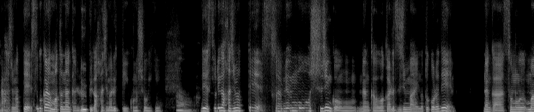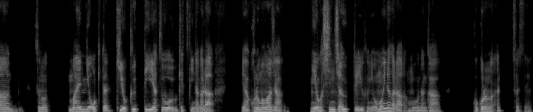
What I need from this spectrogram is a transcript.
から始まって、そこからまたなんかループが始まるっていうこの衝撃。うん。で、それが始まって、それも主人公もなんか分からずじまいのところで、なんかその、まあ、その前に起きた記憶っていうやつを受け継ぎながら、いや、このままじゃミオが死んじゃうっていうふうに思いながら、もうなんか、心の、あそうですね、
